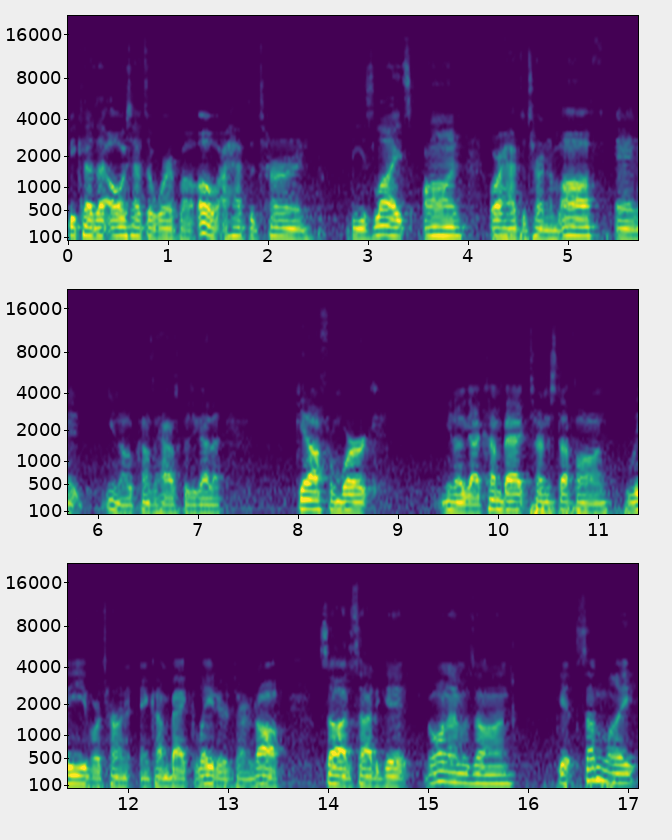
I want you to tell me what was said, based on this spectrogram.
because I always have to worry about, oh, I have to turn these lights on or I have to turn them off. And it, you know, comes to house because you got to get off from work. You know, you got to come back, turn the stuff on, leave or turn and come back later to turn it off. So I decided to get, go on Amazon, get Sunlite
